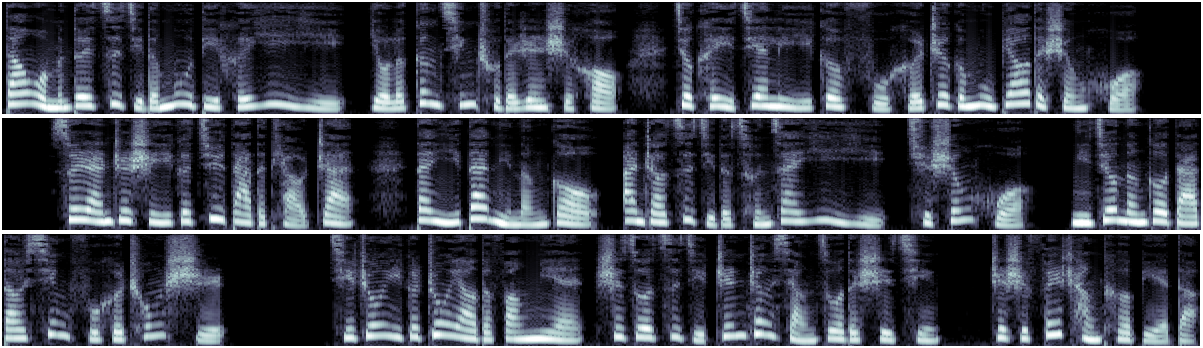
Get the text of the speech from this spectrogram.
当我们对自己的目的和意义有了更清楚的认识后，就可以建立一个符合这个目标的生活。虽然这是一个巨大的挑战，但一旦你能够按照自己的存在意义去生活，你就能够达到幸福和充实。其中一个重要的方面是做自己真正想做的事情，这是非常特别的。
